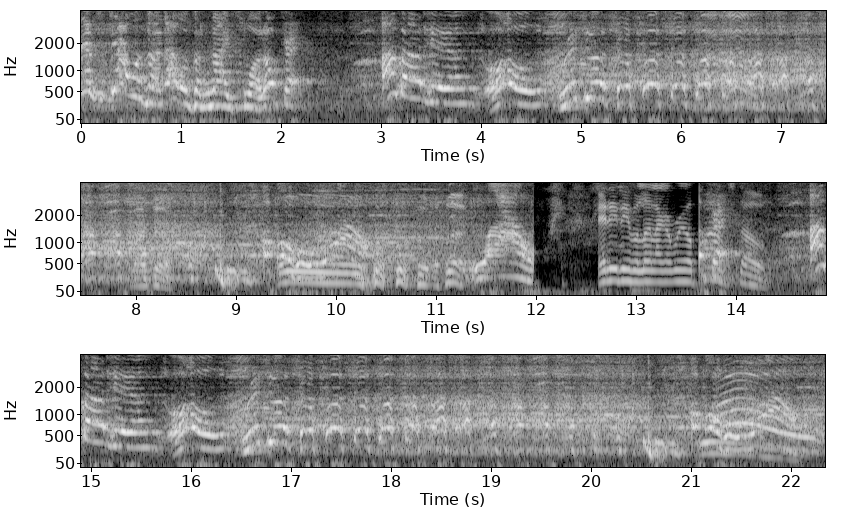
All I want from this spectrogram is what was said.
It's, that, was a, that was a nice one. Okay. I'm out here. Uh-oh, Richard. Right there. oh, wow. look, Wow. it didn't even look like a real punch though. I'm out here. Uh-oh, Richard. oh, wow.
